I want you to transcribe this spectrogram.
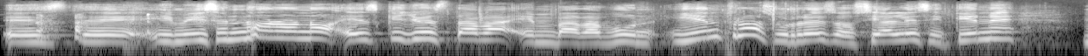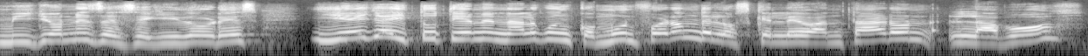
Este, y me dicen, no, no, no, es que yo estaba en Badabun. Y entro a sus redes sociales y tiene millones de seguidores y ella y tú tienen algo en común. Fueron de los que levantaron la voz,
